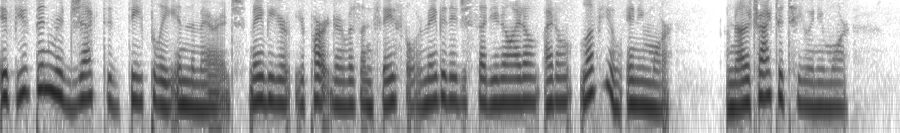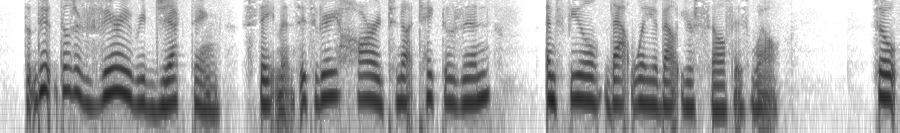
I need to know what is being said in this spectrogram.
if you've been rejected deeply in the marriage, maybe your, your partner was unfaithful, or maybe they just said, you know, I don't, I don't love you anymore. I'm not attracted to you anymore. Th- those are very rejecting statements. It's very hard to not take those in and feel that way about yourself as well. So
